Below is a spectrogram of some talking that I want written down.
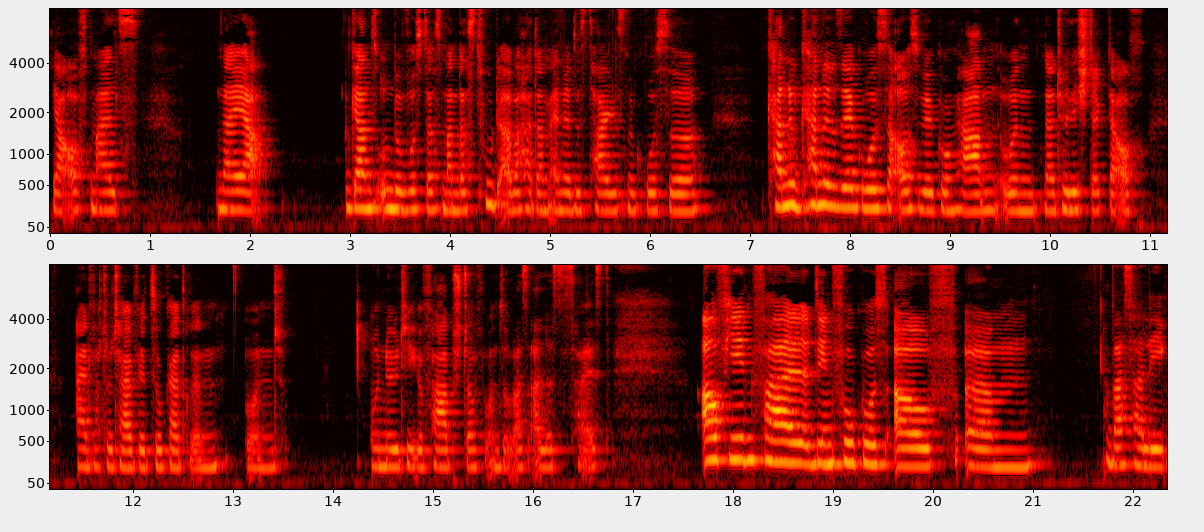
ja oftmals, naja, ganz unbewusst, dass man das tut, aber hat am Ende des Tages eine große, kann, kann eine sehr große Auswirkung haben. Und natürlich steckt da auch einfach total viel Zucker drin und unnötige Farbstoffe und sowas alles. Das heißt, auf jeden Fall den Fokus auf ähm, Wasser legen.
